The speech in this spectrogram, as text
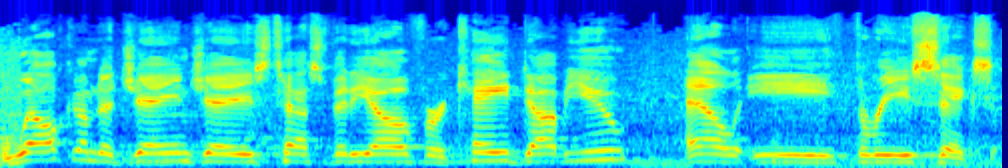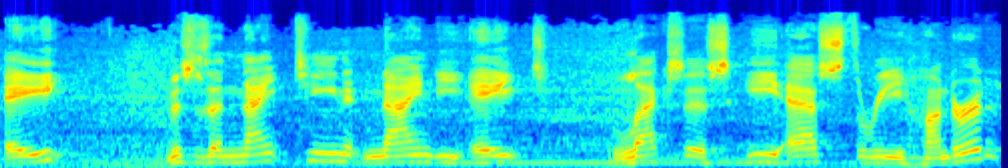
Welcome to J&J's test video for KW LE368. This is a 1998 Lexus ES300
